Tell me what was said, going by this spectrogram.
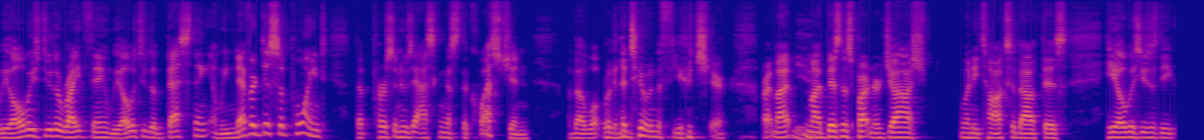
We always do the right thing. We always do the best thing, and we never disappoint the person who's asking us the question about what we're going to do in the future. Right? My yeah. my business partner Josh, when he talks about this, he always uses the,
